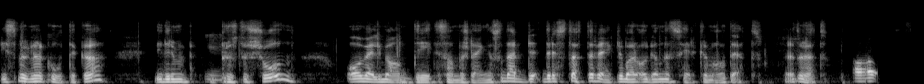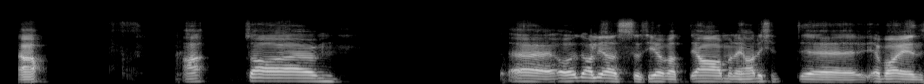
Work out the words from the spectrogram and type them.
De smugler narkotika, de driver med Mm. prostitusjon og veldig mye annet drit i samme slengen. Så det er, dere støtter egentlig bare organisert kriminalitet, rett og slett. Ja. ja. Så eh, Og Alias sier at ja, men jeg hadde ikke eh, Jeg var i en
